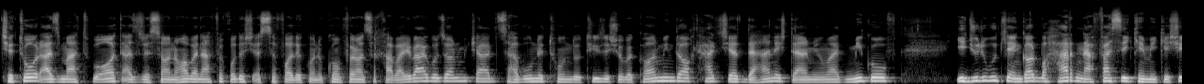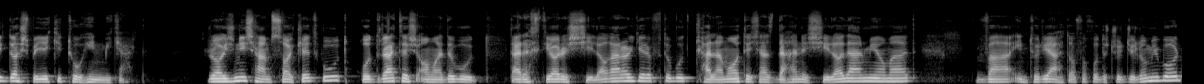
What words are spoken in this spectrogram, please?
چطور از مطبوعات از رسانه ها به نفع خودش استفاده کنه. کنفرانس خبری برگزار می‌کرد زبون تند و تیزش رو به کار مینداخت هرچی از دهنش در میومد می‌گفت. یه جوری بود که انگار با هر نفسی که می‌کشید داشت به یکی توهین می‌کرد. راجنیش هم ساکت بود قدرتش آمده بود در اختیار شیلا قرار گرفته بود کلماتش از دهن شیلا در میآمد و اینطوری اهداف خودش رو جلو می برد.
